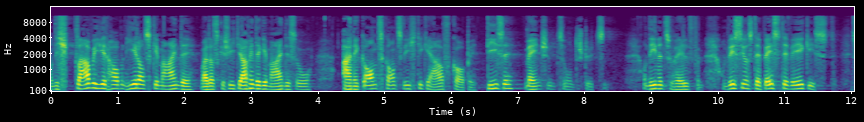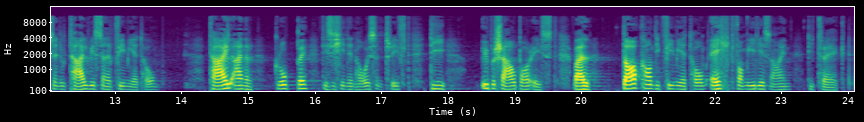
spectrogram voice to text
Und ich glaube, wir haben hier als Gemeinde, weil das geschieht ja auch in der Gemeinde so, eine ganz, ganz wichtige Aufgabe, diese Menschen zu unterstützen und ihnen zu helfen. Und wisst ihr, was der beste Weg ist? Ist, wenn du Teil bist einer Pfimi at Home. Teil einer Gruppe, die sich in den Häusern trifft, die überschaubar ist. Weil da kann die Pfimi at Home echt Familie sein, die trägt.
